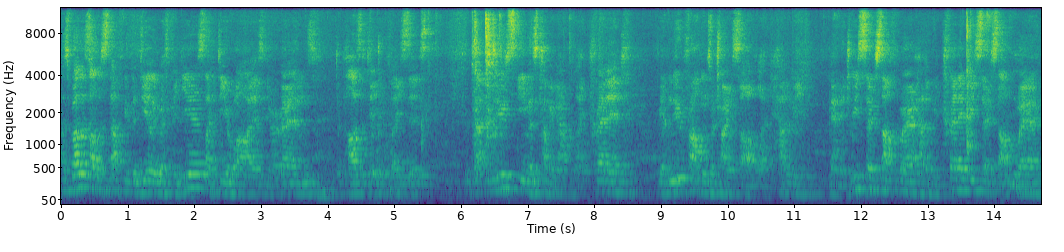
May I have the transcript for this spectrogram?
as well as all the stuff we've been dealing with for years, like DOIs, URNs, depositing places, we've got new schemas coming up, like credit. We have new problems we're trying to solve, like how do we manage research software? How do we credit research software?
